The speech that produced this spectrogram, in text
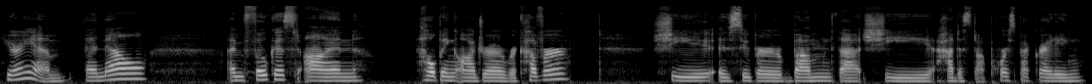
here I am. And now I'm focused on helping Audra recover. She is super bummed that she had to stop horseback riding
